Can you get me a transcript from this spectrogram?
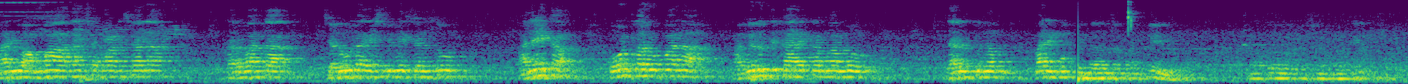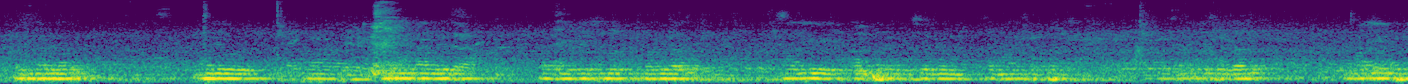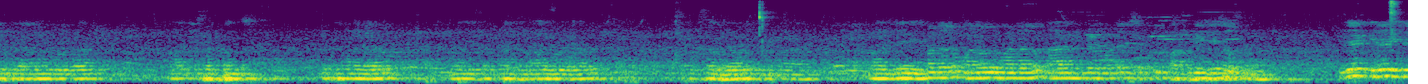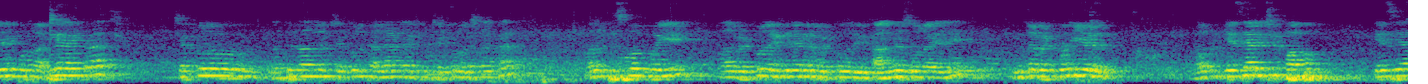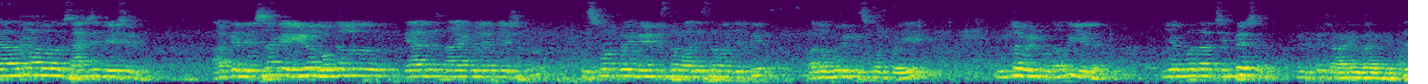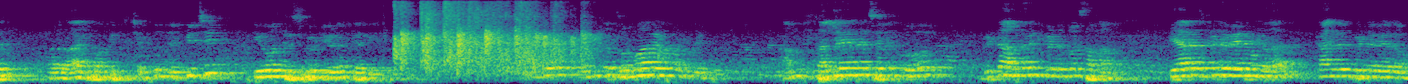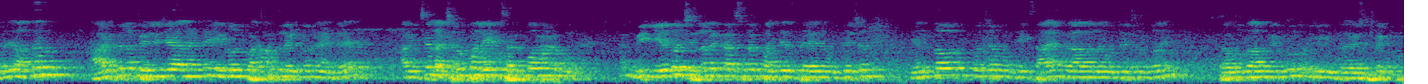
మరియు అమ్మ ఆదర్శ పాఠశాల తర్వాత చెరువుల ఎస్టిమేషన్స్ అనేక కోట్ల రూపాయల అభివృద్ధి కార్యక్రమాలు జరుగుతున్నాం. మరి ముఖ్యంగా దాంతోపాటు మాతో వచ్చినటువంటి ప్రెసిడెంట్ గారు మరియు ఆ, తెలంగాణ అధ్యక్షులు మధు గారు మాజీ కార్పొరేట్ చైర్మన్ సన్మాన సర్పంచ్ సంతోష్ గారు మాజీ ఎంపీ రాజమౌళి గారు మాజీ సర్పంచ్ సత్యనారాయణ గారు మాజీ సర్పంచ్ నాగూరు గారు సార్ గారు ఆ, మాజీ మండలం మనోహర్ మండలం నారాయణపేట మండలం శక్తులు పంపిణీ చేసి వస్తున్నాం ఇదే ఇదే ఇంకా చెక్కులు లబ్ధిదారులు చెక్కులు కళ్యాణ లక్ష్మి చెక్కులు వచ్చినాక వాళ్ళు తీసుకొని పోయి వాళ్ళు పెట్టుకుని ఇంటి దగ్గర పెట్టుకున్నారు ఇవి కాంగ్రెస్ ఉన్నాయని ఇంట్లో పెట్టుకొని ఇవ్వలేదు కాబట్టి కేసీఆర్ ఇచ్చిన పాపం. కేసీఆర్ వాళ్ళు శాంక్షన్ చేసిండు. అక్కడ తెలిసినాక ఈడ లోకల్ టీఆర్ఎస్ నాయకులు ఏం చేసిండ్రు? తీసుకొని పోయి మేము ఇస్తాం అది ఇస్తామని చెప్పి వాళ్ళ ఊరికి తీసుకొని పోయి ఇంట్లో పెట్టుకున్నారు ఇవ్వలేదు ఇవ్వకపోతే చింపేశారు ఇంటికి చెప్తే వాళ్ళు రాసి పంపించి చెప్తూ తెప్పించి ఈరోజు డిస్ట్రిబ్యూట్ చేయడం జరిగింది. అంటే ఎంత దుర్మార్గం ఉంటుంది అంత తల్లి అయిన చెప్పు బిడ్డ అందరికి బిడ్డతో సమానం. టీఆర్ఎస్ బిడ్డ వేరే ఉంటుందా? కాంగ్రెస్ బిడ్డ వేరే ఉంటుంది? అందరూ ఆడపిల్ల పెళ్ళి చేయాలంటే ఈ రోజు పరిస్థితులు ఎట్లున్నాయంటే అవి ఇచ్చే లక్ష రూపాయలు ఏం సరిపోవడానికి మీకు ఏదో చిల్లర ఖర్చులకు పనిచేస్తాయనే ఉద్దేశం ఎంతో కొంచెం మీకు సాయం కావాలనే ఉద్దేశంతో ప్రభుత్వాలు మీకు ఈ రెస్పెక్ట్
